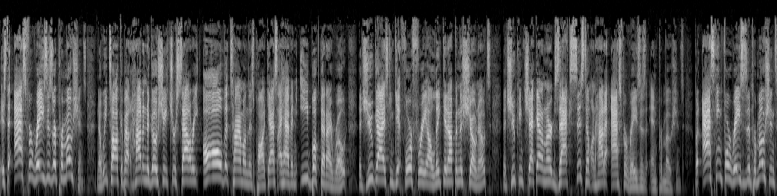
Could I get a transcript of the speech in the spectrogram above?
is to ask for raises or promotions. Now, we talk about how to negotiate your salary all the time on this podcast. I have an ebook that I wrote that you guys can get for free. I'll link it up in the show notes that you can check out on our exact system on how to ask for raises and promotions. But asking for raises and promotions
